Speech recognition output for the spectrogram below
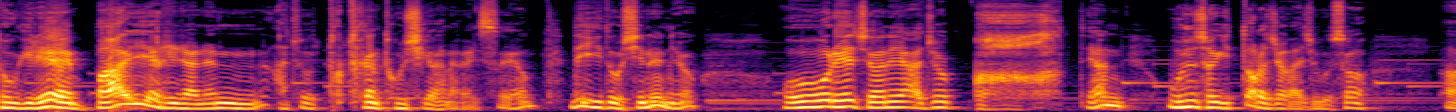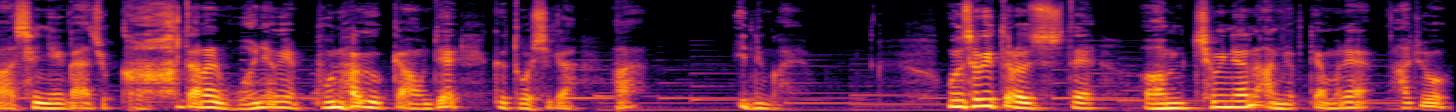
독일의 바이엘이라는 아주 독특한 도시가 하나가 있어요. 근데 이 도시는요, 오래 전에 아주 거대한 운석이 떨어져 가지고서 아, 생긴 아주 커다란 원형의 분화구 가운데 그 도시가 아, 있는 거예요. 운석이 떨어졌을 때 엄청난 압력 때문에 아주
